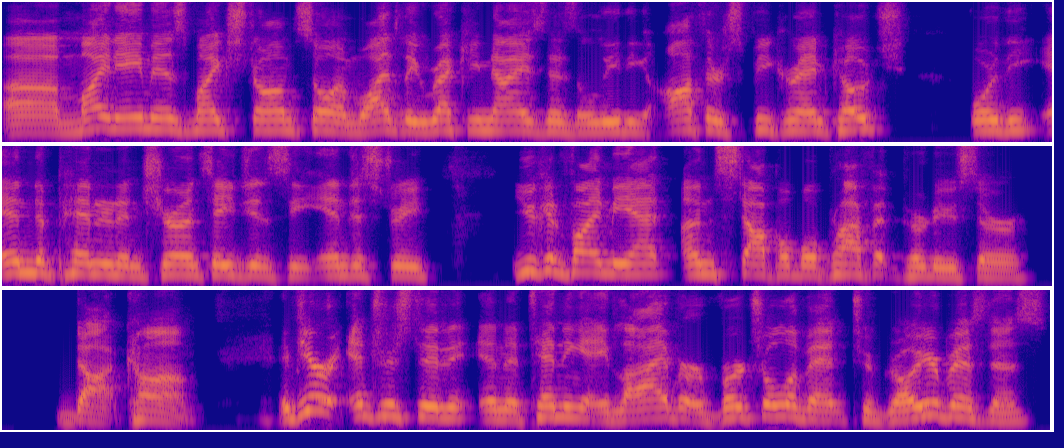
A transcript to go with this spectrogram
Uh, my name is Mike So I'm widely recognized as a leading author, speaker, and coach for the independent insurance agency industry. You can find me at unstoppableprofitproducer.com. If you're interested in attending a live or virtual event to grow your business,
